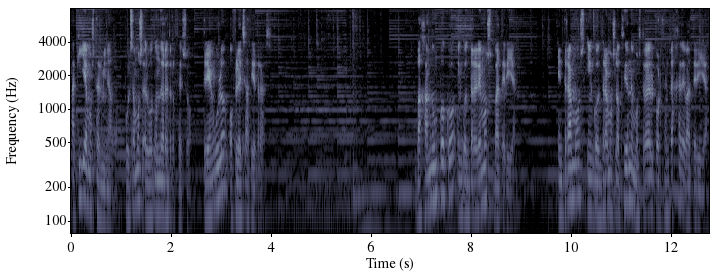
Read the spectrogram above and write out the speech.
Aquí ya hemos terminado. Pulsamos el botón de retroceso, triángulo o flecha hacia atrás. Bajando un poco encontraremos batería. Entramos y encontramos la opción de mostrar el porcentaje de batería.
